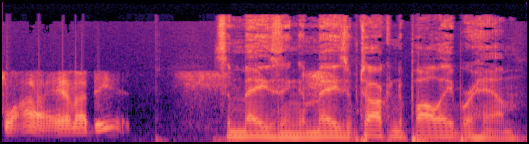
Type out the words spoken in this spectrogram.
fly, and I did. It's amazing, amazing. We're talking to Paul Abraham.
